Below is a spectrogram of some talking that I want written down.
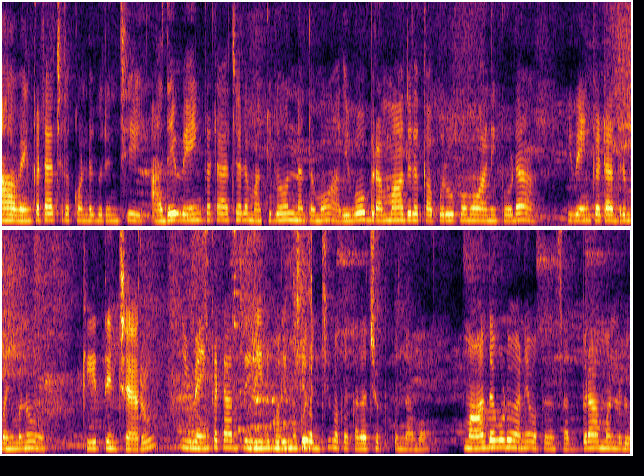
ఆ వెంకటాచల కొండ గురించి అదే వెంకటాచల మకిలోన్నతము అదివో బ్రహ్మాదుల కపురూపము అని కూడా ఈ వెంకటాద్రి మహిమను కీర్తించారు. ఈ వెంకటాద్రి దీని గురించి గురించి ఒక కథ చెప్పుకుందాము. మాధవుడు అనే ఒక సద్బ్రాహ్మణుడు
